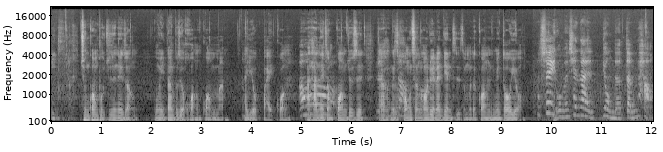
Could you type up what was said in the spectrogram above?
意思？全光谱就是那种我们一般不是有黄光嘛，还有白光。哦啊，它那种光就是它那个红橙黄绿蓝靛紫什么的光里面都有。所以我们现在用的灯泡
